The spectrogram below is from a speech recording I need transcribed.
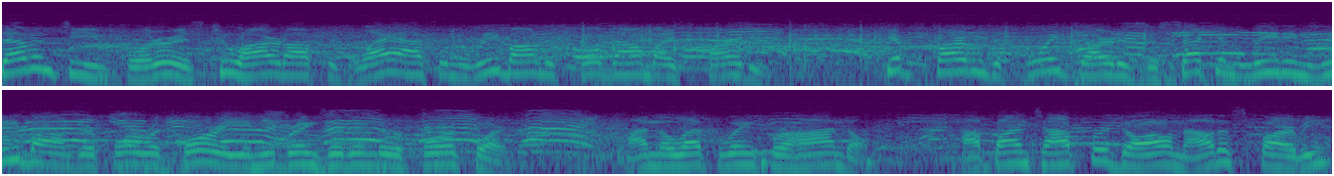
17-footer is too hard off the glass, and the rebound is pulled down by Sparby. Kip Sparby, the point guard, is the second leading rebounder for Rocori, and he brings it into the forecourt. On the left wing for Hondo. Up on top for Dahl, now to Sparby.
